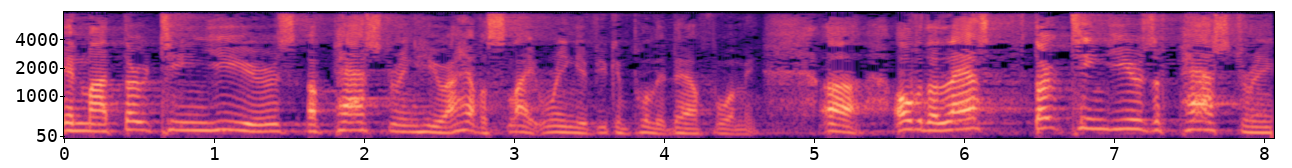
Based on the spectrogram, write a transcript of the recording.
in my 13 years of pastoring here. I have a slight ring if you can pull it down for me. Uh, over the last 13 years of pastoring,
